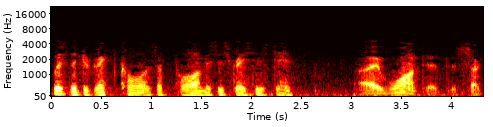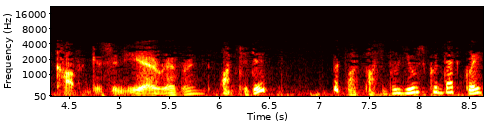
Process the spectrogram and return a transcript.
was the direct cause of poor Mrs. Grace's death. I wanted the sarcophagus in here, Reverend. Wanted it? But what possible use could that great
